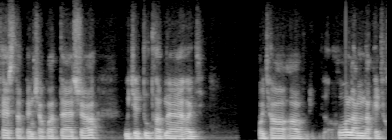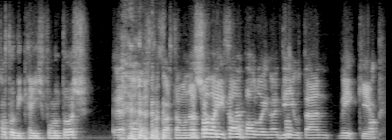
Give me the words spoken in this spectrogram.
Verstappen csapattársa, úgyhogy tudhatná, hogy hogyha a Hollandnak egy hatodik hely is fontos. Pont ezt akartam mondani, a tavalyi São Paulo nagy díj után végképp. Ak-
